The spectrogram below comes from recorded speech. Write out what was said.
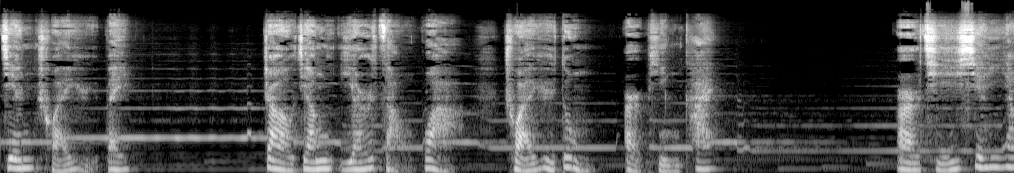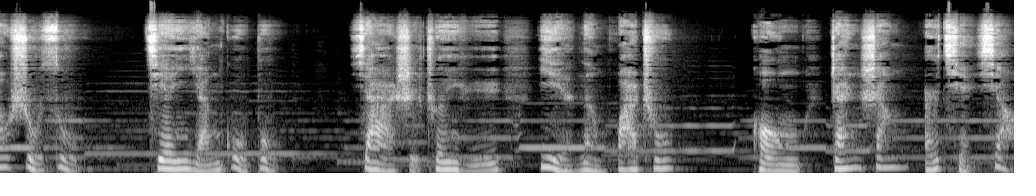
兼揣羽杯。照将移而早挂，船欲动而平开。尔其纤腰束素。”千岩固步，夏始春余，叶嫩花初，恐沾裳而浅笑，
